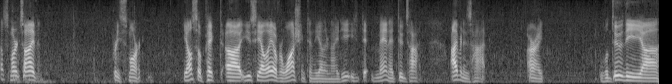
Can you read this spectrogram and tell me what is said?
How smart's Ivan? Pretty smart. He also picked uh, UCLA over Washington the other night. He, he, man, that dude's hot. Ivan is hot. All right, we'll do the uh,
